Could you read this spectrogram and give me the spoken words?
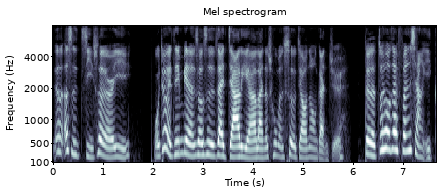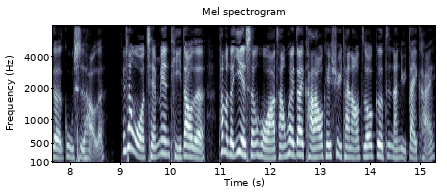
呃二十几岁而已，我就已经变成说是在家里啊，懒得出门社交那种感觉。对了，最后再分享一个故事好了。就像我前面提到的，他们的夜生活啊，常会在卡拉 OK 续摊，然后之后各自男女带开。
